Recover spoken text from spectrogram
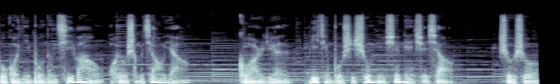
不过您不能期望我有什么教养，孤儿院毕竟不是淑女训练学校。叔叔，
